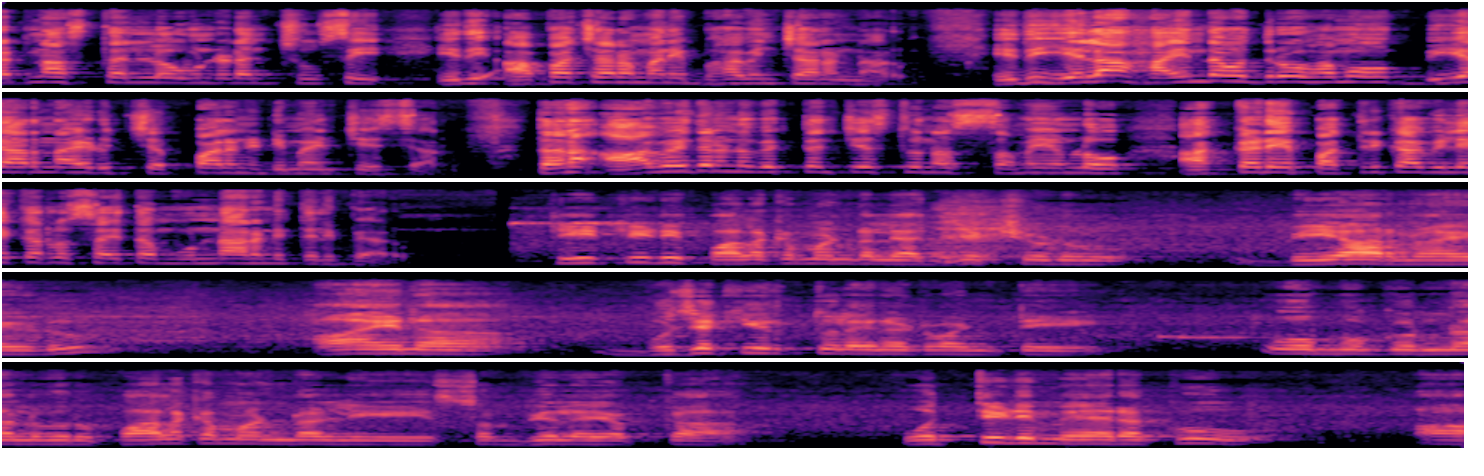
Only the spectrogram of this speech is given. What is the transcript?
ఘటనా స్థలిలో ఉండడం చూసి ఇది అపచారమని భావించానన్నారు. ఇది ఎలా హైందవ ద్రోహమో బీఆర్ నాయుడు చెప్పాలని డిమాండ్ చేశారు. తన ఆవేదనను వ్యక్తం చేస్తున్న సమయంలో అక్కడే పత్రికా విలేకరులు సైతం ఉన్నారని తెలిపారు. టీటీడీ పాలక మండలి అధ్యక్షుడు బిఆర్ నాయుడు ఆయన భుజకీర్తులైనటువంటి ఓ ముగ్గురు నలుగురు పాలక మండలి సభ్యుల యొక్క ఒత్తిడి మేరకు ఆ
